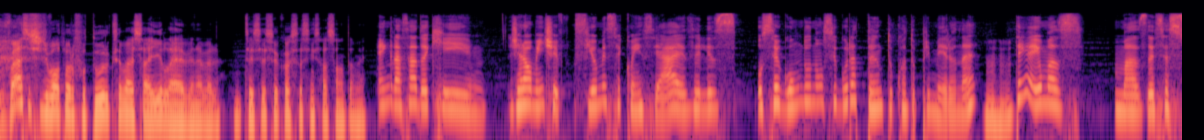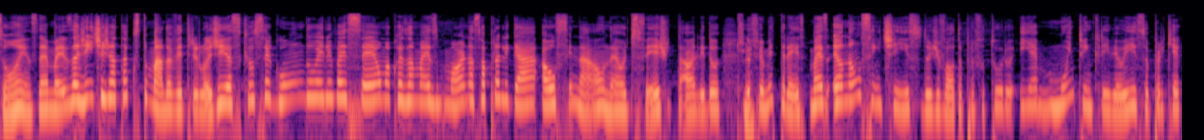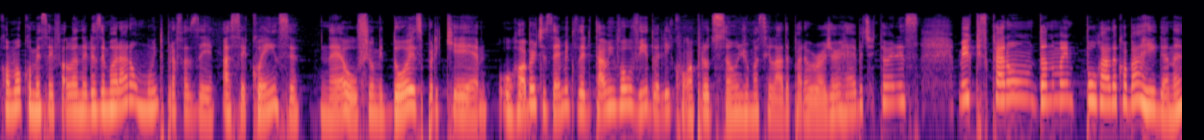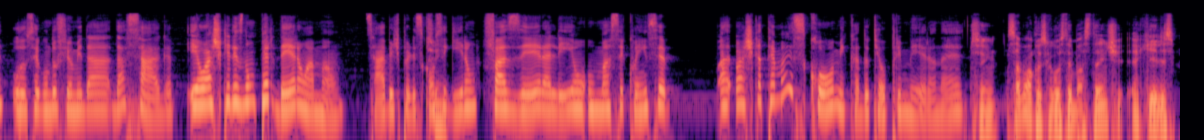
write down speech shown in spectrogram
Vai assistir De Volta para o Futuro que você vai sair leve, né, velho? Não sei se você ficou com essa sensação também. É engraçado é que geralmente filmes sequenciais, eles o segundo não segura tanto quanto o primeiro, né? Uhum. Tem aí umas umas exceções, né? Mas a gente já tá acostumado a ver trilogias que o segundo ele vai ser uma coisa mais morna só pra ligar ao final, né? O desfecho e tal ali do, Sim. do filme 3. Mas eu não senti isso do De Volta pro Futuro e é muito incrível isso, porque como eu comecei falando, eles demoraram muito pra fazer a sequência, né, o filme 2, porque o Robert Zemeckis, ele estava envolvido ali com a produção de Uma Cilada para o Roger Rabbit, então eles meio que ficaram dando uma empurrada com a barriga, né? O segundo filme da, da saga. Eu acho que eles não perderam a mão, sabe? Tipo, eles conseguiram fazer ali um- uma sequência eu acho que até mais cômica do que o primeiro, né? Sim. Sabe uma coisa que eu gostei bastante? É que eles,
